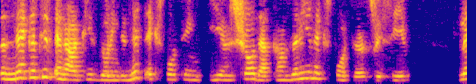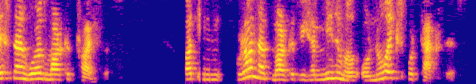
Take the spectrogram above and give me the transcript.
The negative NRPs during the net exporting years show that Tanzanian exporters receive less than world market prices but in groundnut market, we have minimal or no export taxes.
